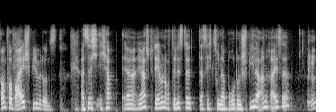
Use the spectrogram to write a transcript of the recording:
Komm vorbei, spiel mit uns. Also ich, ich habe, äh, ja, steht ja immer noch auf der Liste, dass ich zu einer Brot- und Spiele anreise. Mhm.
